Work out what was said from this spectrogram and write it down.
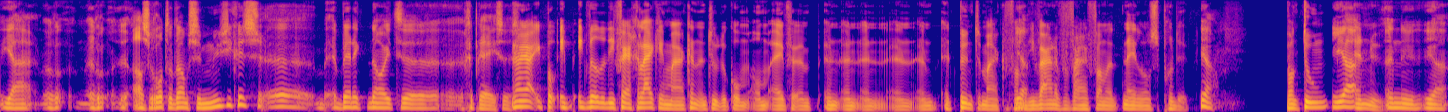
ja, ro- ro- als Rotterdamse muzikus eh, ben ik nooit eh, geprezen. Nou ja, ik, ik, ik wilde die vergelijking maken natuurlijk om, om even een, een, een, een, het punt te maken van Ja. die waardevervaging van het Nederlandse product. Ja, Van toen ja en nu. en nu, ja.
